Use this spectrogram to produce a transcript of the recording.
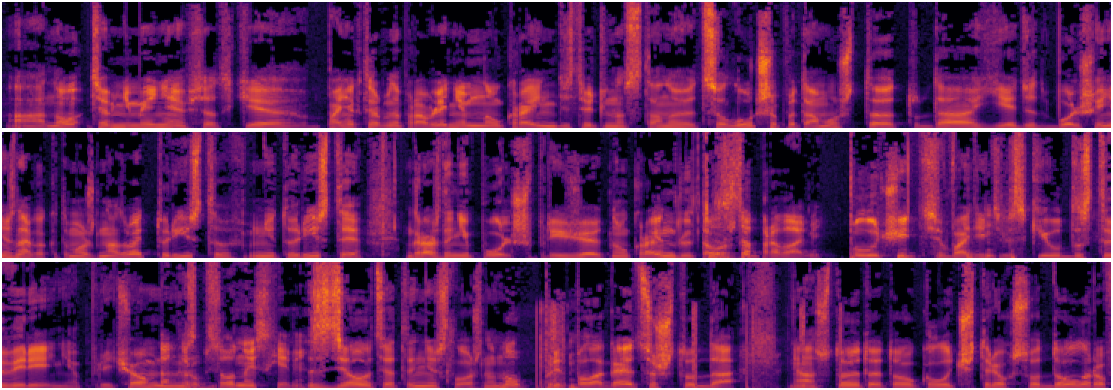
А, но, тем не менее, все-таки по некоторым направлениям на Украине действительно становится лучше, потому что туда едет больше, я не знаю, как это можно назвать, туристов, не туристы, граждане Польши приезжают на Украину для того, чтобы правами. получить водительские удостоверения. Причем по коррупционной схеме. Сделать это несложно. Ну, предполагается, что да. А стоит это около 400 долларов.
